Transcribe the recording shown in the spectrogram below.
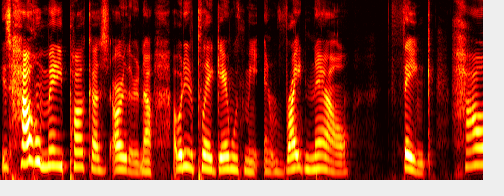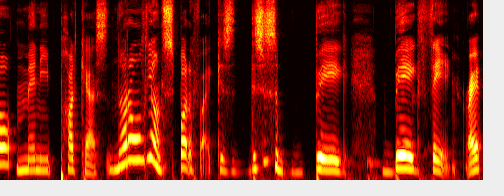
is how many podcasts are there? Now i want you to play a game with me and right now think how many podcasts not only on spotify because this is a big big thing right?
